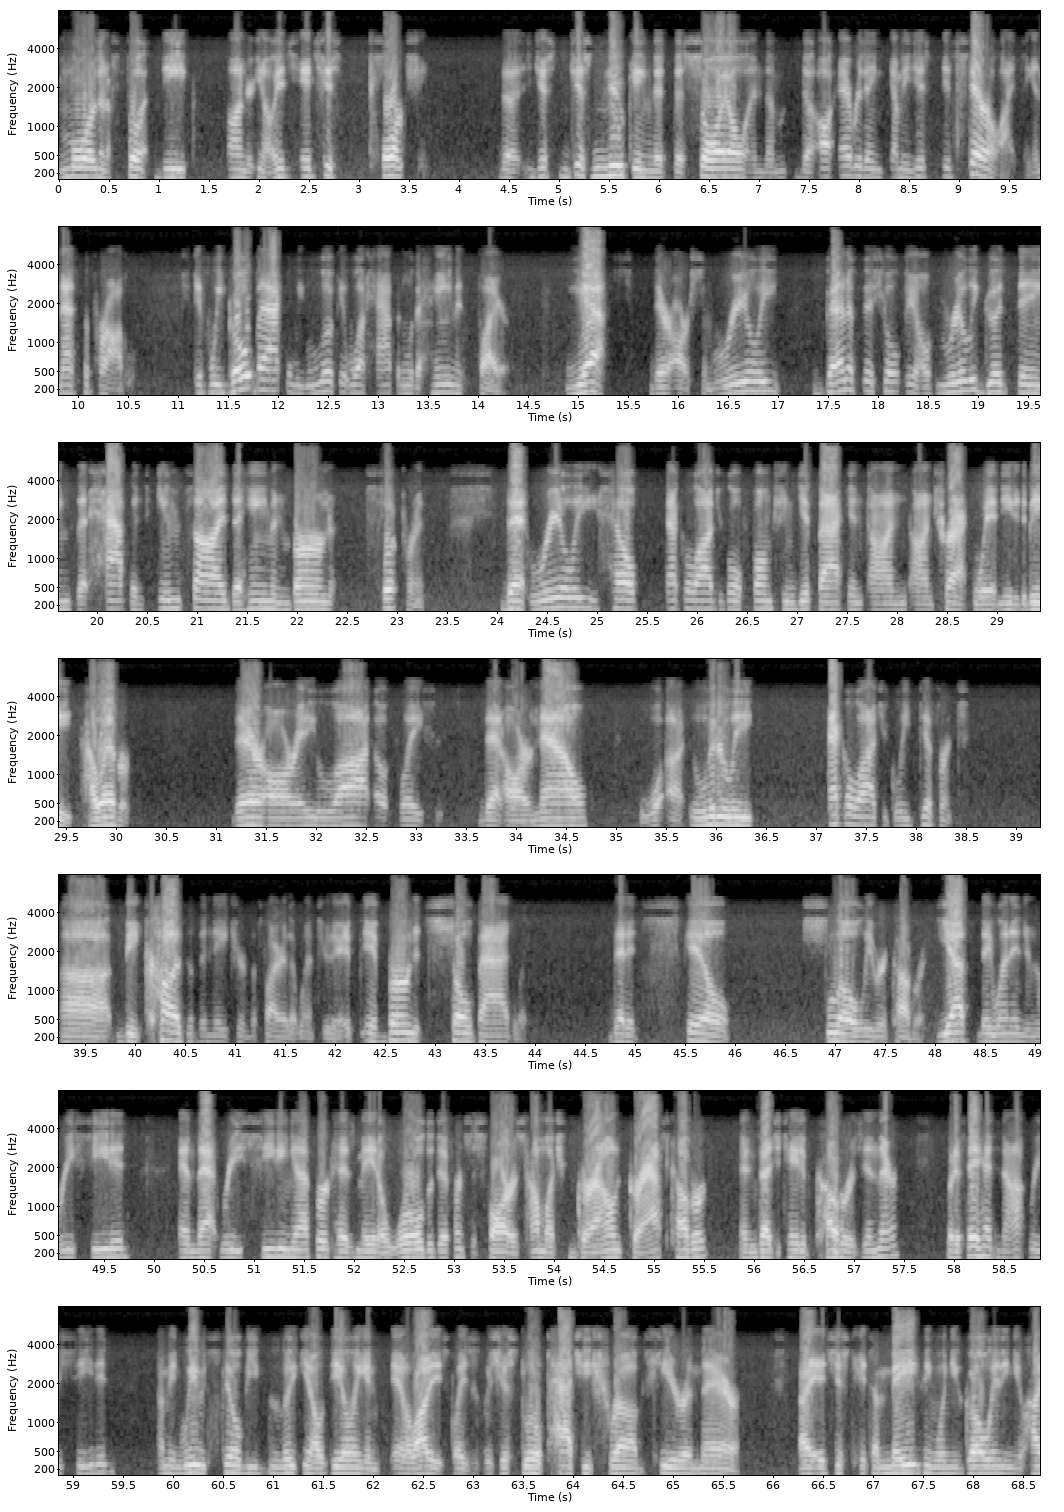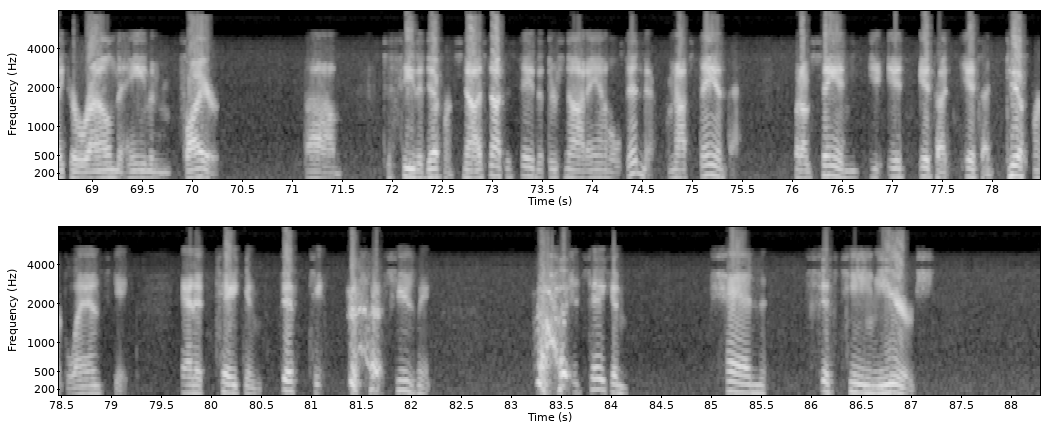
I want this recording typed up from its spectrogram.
more than a foot deep under. You know, it's it's just torching the just just nuking the the soil and the the uh, everything. I mean, just it's sterilizing, and that's the problem. If we go back and we look at what happened with the Hayman fire, yes, there are some really beneficial, you know, really good things that happened inside the Hayman burn footprint that really helped ecological function get back in, on on track the way it needed to be. However, there are a lot of places that are now uh, literally ecologically different uh, because of the nature of the fire that went through there. It, it burned it so badly that it's still slowly recovering. Yes, they went in and reseeded, and that reseeding effort has made a world of difference as far as how much ground, grass cover, and vegetative cover is in there. But if they had not reseeded, I mean, we would still be, you know, dealing in, in a lot of these places with just little patchy shrubs here and there. Uh, it's just, it's amazing when you go in and you hike around the Hayman fire um, to see the difference. Now, it's not to say that there's not animals in there. I'm not saying that, but I'm saying it, it's a, it's a different landscape, and it's taken 15, excuse me, it's taken 10, 15 years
